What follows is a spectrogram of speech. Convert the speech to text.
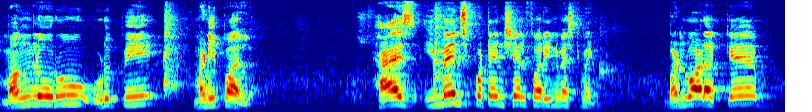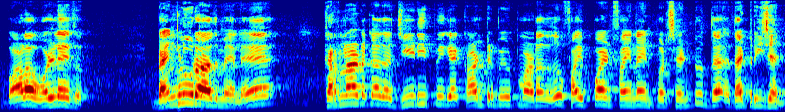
Mangaluru, Udupi Manipal has immense potential for investment ಬಂಡವಾಳಕ್ಕೆ ಭಾಳ ಒಳ್ಳೆಯದು ಬೆಂಗಳೂರು ಆದಮೇಲೆ ಕರ್ನಾಟಕದ ಜಿ ಡಿ ಪಿಗೆ ಕಾಂಟ್ರಿಬ್ಯೂಟ್ ಮಾಡೋದು five point five nine percent that reason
